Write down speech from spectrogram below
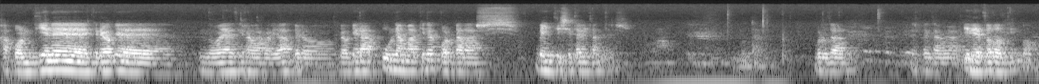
Japón tiene, creo que, no voy a decir la barbaridad, pero creo que era una máquina por cada 27 habitantes. Brutal. Brutal. Espectacular. Y de todo tipo.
